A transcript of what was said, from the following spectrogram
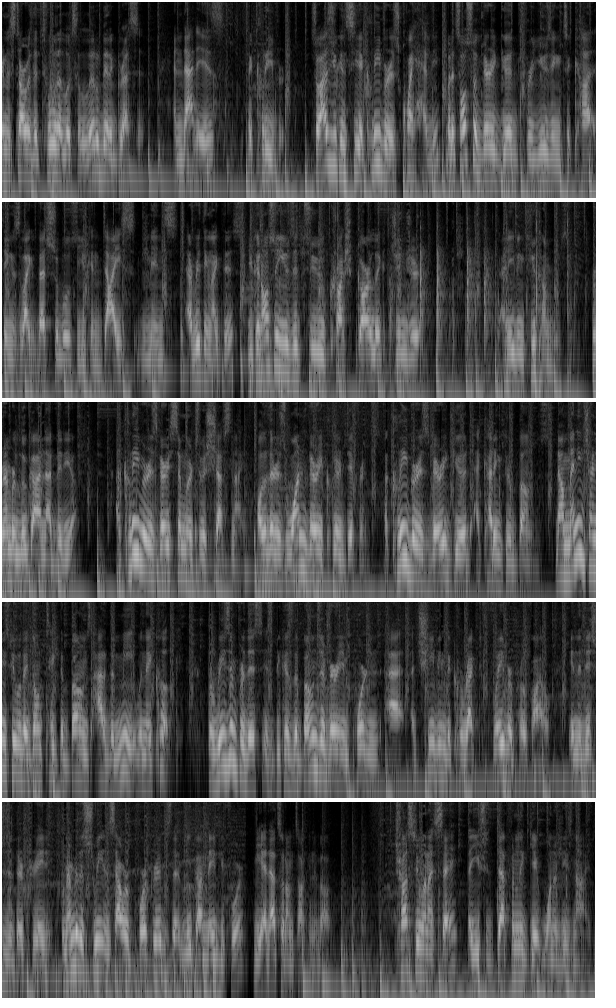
gonna start with a tool that looks a little bit aggressive, and that is the cleaver. So as you can see, a cleaver is quite heavy, but it's also very good for using to cut things like vegetables. You can dice, mince, everything like this. You can also use it to crush garlic, ginger, and even cucumbers. Remember Luca in that video? A cleaver is very similar to a chef's knife, although there is one very clear difference. A cleaver is very good at cutting through bones. Now many Chinese people, they don't take the bones out of the meat when they cook. The reason for this is because the bones are very important at achieving the correct flavor profile in the dishes that they're creating. Remember the sweet and sour pork ribs that Luca made before? Yeah, that's what I'm talking about. Trust me when I say that you should definitely get one of these knives.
